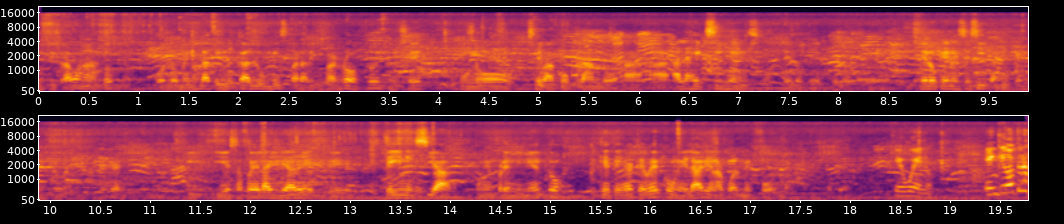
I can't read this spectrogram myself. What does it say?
estoy trabajando, por lo menos la técnica Lumis para dibujar rostros, entonces uno se va acoplando a, las exigencias de lo que, de lo que, necesitan. Y, esa fue la idea de, iniciar un emprendimiento que tenga que ver con el área en la cual me formo. Qué bueno. ¿En qué otras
